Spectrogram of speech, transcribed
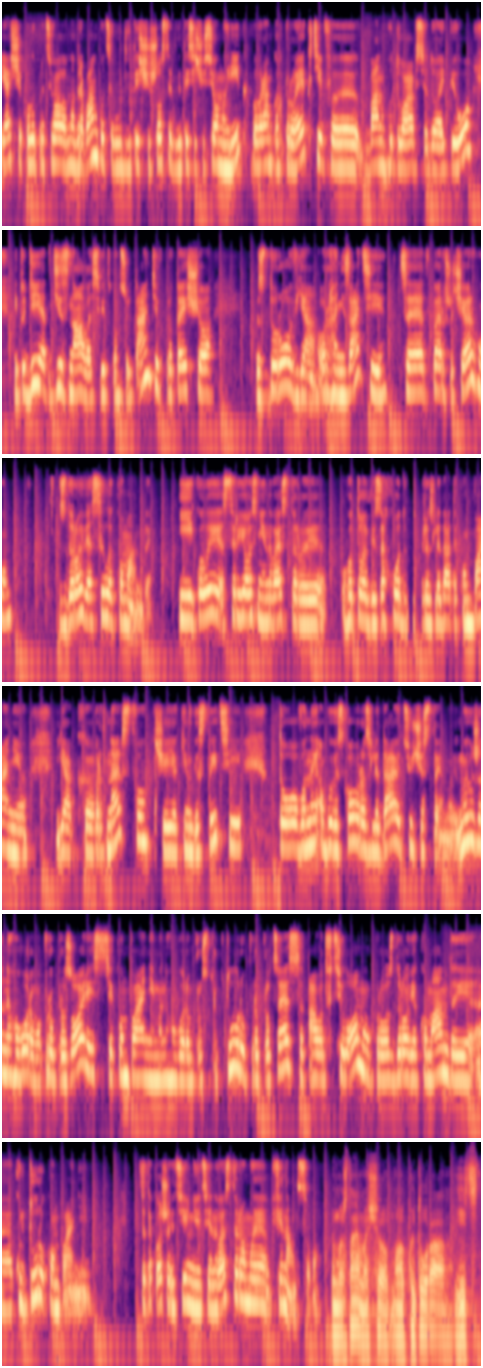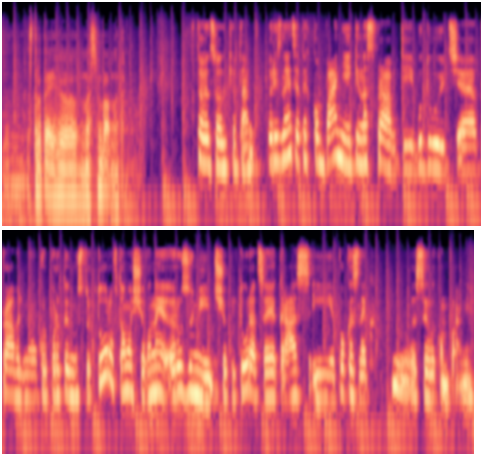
Я ще коли працювала в Надрабанку, це був 2006-2007 рік. Бо в рамках проєктів е, банк готувався до IPO, і тоді я дізналась від консультантів про те, що здоров'я організації це в першу чергу здоров'я сили команди. І коли серйозні інвестори готові заходити розглядати компанію як партнерство чи як інвестиції, то вони обов'язково розглядають цю частину. Ми вже не говоримо про прозорість компанії, ми не говоримо про структуру, про процес, а от в цілому про здоров'я команди, е, культуру компанії. Це також оцінюється інвесторами фінансово. Ми ж знаємо, що е, культура їсть стратегію на сніданок. 100% так. Різниця тих компаній, які насправді будують е, правильну корпоративну структуру, в тому, що вони розуміють, що культура це якраз і показник сили компанії.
